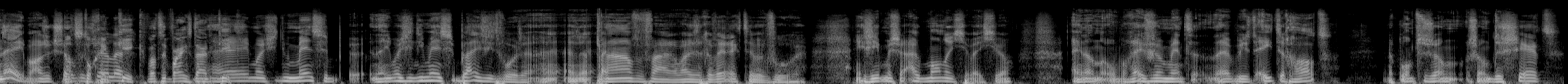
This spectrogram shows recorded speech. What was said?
Nee, maar als ik zo Dat is toch geen kick? Wat, waar is daar de kick? Nee, maar als je die mensen, eh, nee, maar als je die mensen blij ziet worden. Hè, en een kleine haven varen waar ze gewerkt hebben vroeger. En je ziet met zo'n oud mannetje, weet je wel. En dan op een gegeven moment eh, heb je het eten gehad. En dan komt er zo'n zo'n dessert.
